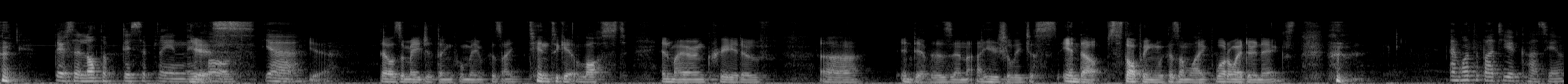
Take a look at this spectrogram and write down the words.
There's a lot of discipline involved. Yes. Yeah. yeah, that was a major thing for me because I tend to get lost in my own creative uh, endeavors, and I usually just end up stopping because I'm like, what do I do next? And what about you, Cassia?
